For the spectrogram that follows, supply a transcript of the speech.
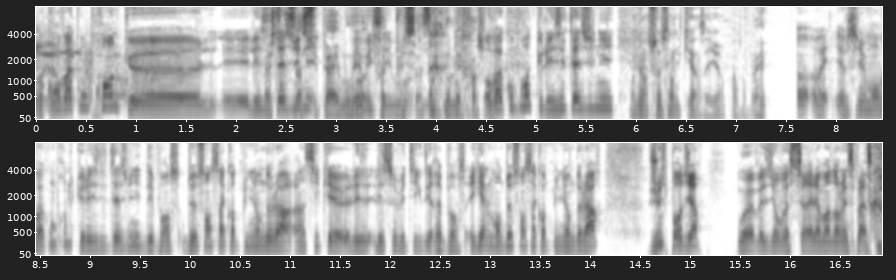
Donc on va comprendre que les États-Unis. super émouvant Mais oui, une fois de plus. émouvant. ça. Non, mais franchement, On va comprendre que les États-Unis On est en 75 d'ailleurs, pardon. Oh, ouais, absolument. On va comprendre que les États-Unis dépensent 250 millions de dollars, ainsi que les, les Soviétiques dépensent également 250 millions de dollars, juste pour dire ouais, vas-y, on va se serrer la main dans l'espace. quoi.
